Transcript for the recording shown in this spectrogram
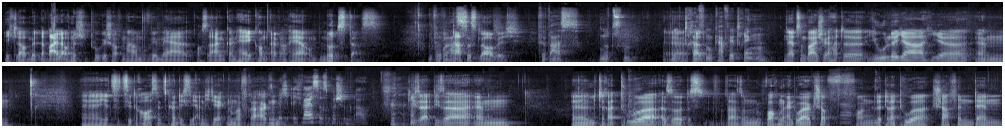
ich glaube, mittlerweile auch eine Struktur geschaffen haben, wo wir mehr auch sagen können, hey, kommt einfach her und nutzt das. Und für Und was? das ist, glaube ich, für was nutzen? Äh, Nur treffen, Kaffee trinken? Ja, zum Beispiel hatte Jule ja hier, ähm, äh, jetzt sitzt sie draußen, jetzt könnte ich sie eigentlich direkt nochmal fragen. Ich, ich weiß das bestimmt auch. Dieser, dieser ähm, äh, Literatur, also das war so ein Wochenend-Workshop Ja. von Literaturschaffenden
